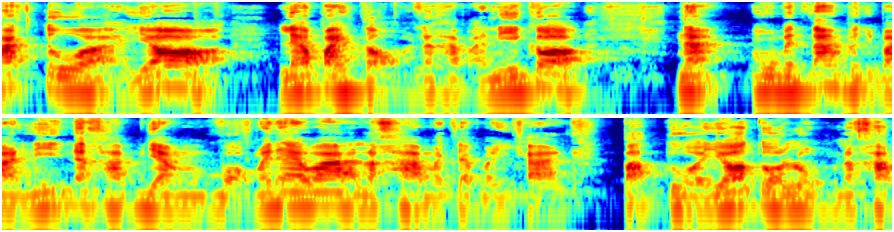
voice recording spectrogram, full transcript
พักตัวย่อแล้วไปต่อนะครับ อันนี้ก็ณนะโมเมนตัมปัจจุบันนี้นะครับยังบอกไม่ได้ว่าราคามันจะมีการปรับตัวย่อตัวลงนะครับ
